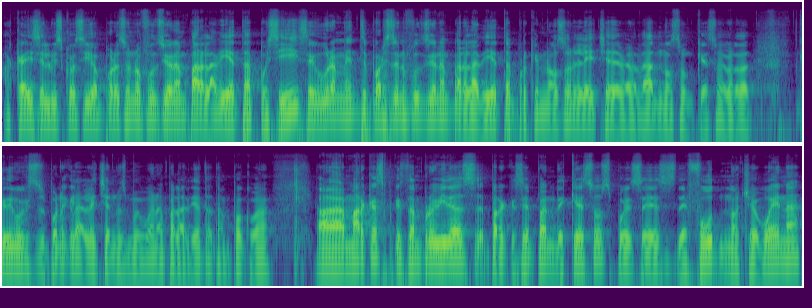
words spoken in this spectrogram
Acá dice Luis Cosío, por eso no funcionan para la dieta. Pues sí, seguramente por eso no funcionan para la dieta, porque no son leche de verdad, no son queso de verdad. Que digo que se supone que la leche no es muy buena para la dieta tampoco. ¿ah? ah marcas que están prohibidas, para que sepan, de quesos, pues es The Food, Nochebuena,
